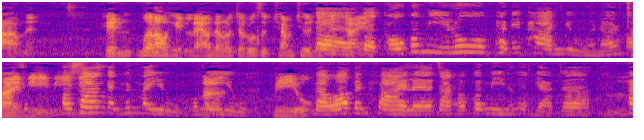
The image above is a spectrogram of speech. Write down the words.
ตามเนี่ย เห็นเมื่อเราเห็นแล้วเนี่ยเราจะรู้สึกแช่มชื่นในแต่จิตใจ แต่เขาก็มีรูปพระนิพพานอยู่อะเนอะใช่มีมีเขาสร้างกันขึ้นมาอยู่ก็มีนะอยู่ มีอยู่แต่ว่าเป็นไฟล์เลยอาจารย์เขาก็มีถ้าเกิดอยากจะอืมใคร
